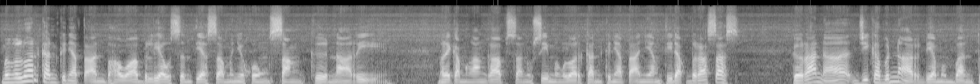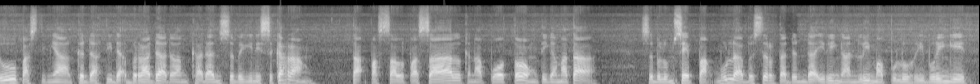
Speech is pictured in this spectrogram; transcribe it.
mengeluarkan kenyataan bahawa beliau sentiasa menyokong sang kenari. Mereka menganggap Sanusi mengeluarkan kenyataan yang tidak berasas. Kerana jika benar dia membantu, pastinya Kedah tidak berada dalam keadaan sebegini sekarang. Tak pasal-pasal kena potong tiga mata. Sebelum sepak mula beserta denda iringan RM50,000.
